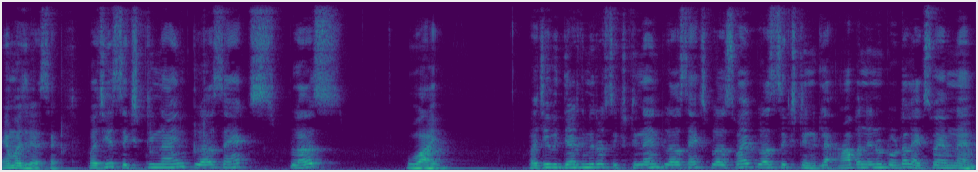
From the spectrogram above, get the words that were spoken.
એમ જ રહેશે. પછી sixty nine plus X plus Y પછી વિદ્યાર્થી મિત્રો sixty nine plus X plus Y plus sixteen એટલે આ બંનેનું ટોટલ એક્સ વાય એમના એમ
